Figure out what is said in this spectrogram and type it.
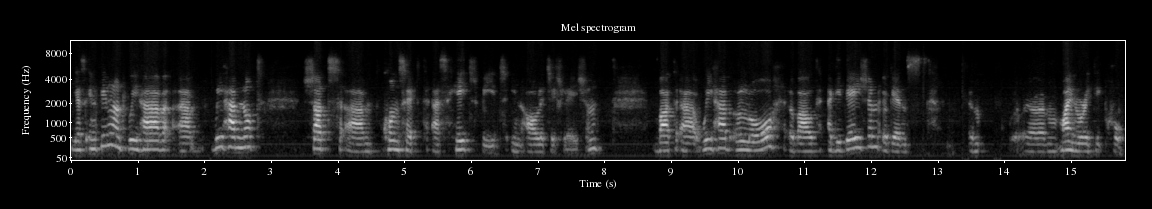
Yes, in Finland we have uh, we have not such um, concept as hate speech in our legislation, but uh, we have a law about agitation against a, um, um, minority group,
